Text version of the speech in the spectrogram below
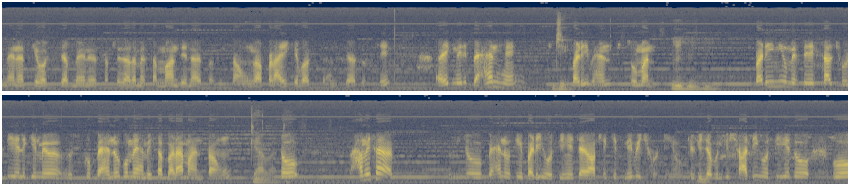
मेहनत के वक्त जब मैंने सबसे ज़्यादा मैं सम्मान देना चाहूँगा पढ़ाई के वक्त अंतर्गत उसके एक मेरी बहन है जी। बड़ी बहन सुमन। बड़ी नहीं उम्र से एक साल छोटी है लेकिन मैं उसको बहनों को मैं हमेशा बड़ा मानता हूँ। क्या तो हमेशा जो बहन होती है बड़ी होती है चाहे आपसे कितनी भी छोटी हो क्योंकि हम्म। जब उनकी शादी होती है तो वो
